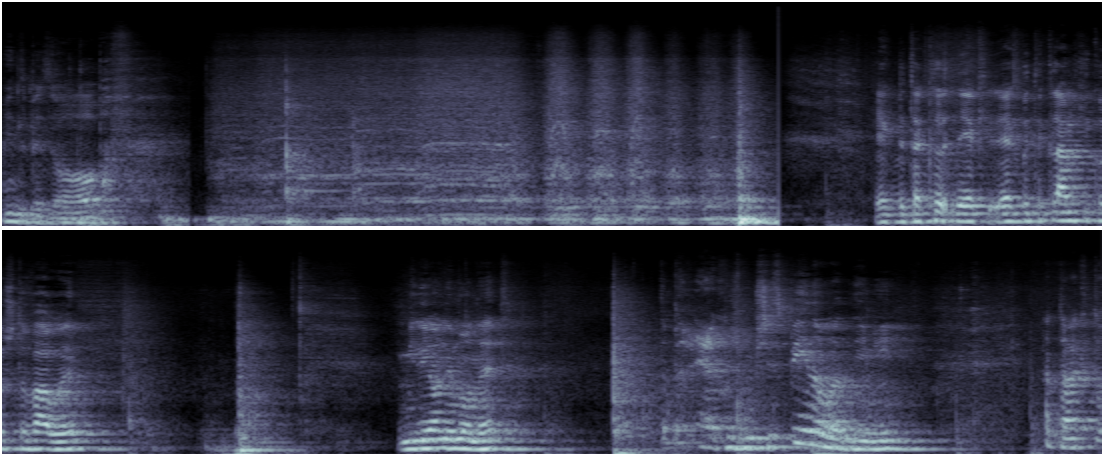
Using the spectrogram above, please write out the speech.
więc bez obaw. Jakby, ta, jak, jakby te klamki kosztowały miliony monet, to pewnie jakoś bym się spinał nad nimi. A tak to.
